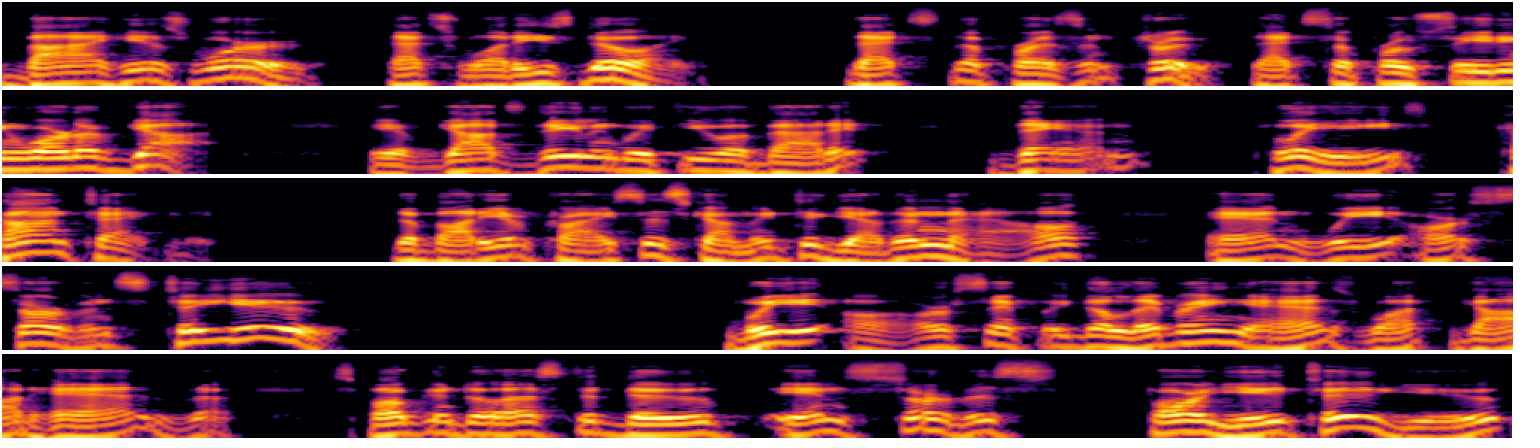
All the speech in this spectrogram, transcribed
by his word. That's what he's doing. That's the present truth. That's the proceeding word of God. If God's dealing with you about it, then please contact me. The body of Christ is coming together now, and we are servants to you. We are simply delivering as what God has uh, spoken to us to do in service for you, to you,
